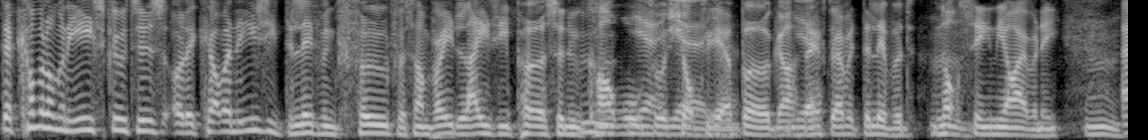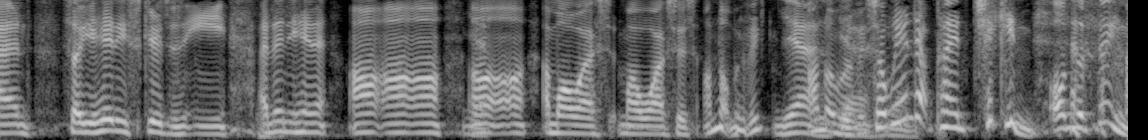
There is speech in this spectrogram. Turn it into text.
They come along on the e-scooters, or they come and they're usually delivering food for some very lazy person who can't walk Mm, yeah, to a shop to yeah. get a burger. Yeah. Mm. They have to have it delivered. Not seeing the irony. And so you hear these scooters, and then you hear, uh, uh, uh, uh, uh, and my wife, my wife says, "I'm not moving. Yeah, I'm not moving." yeah, so we yeah. end up playing chicken on the thing.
